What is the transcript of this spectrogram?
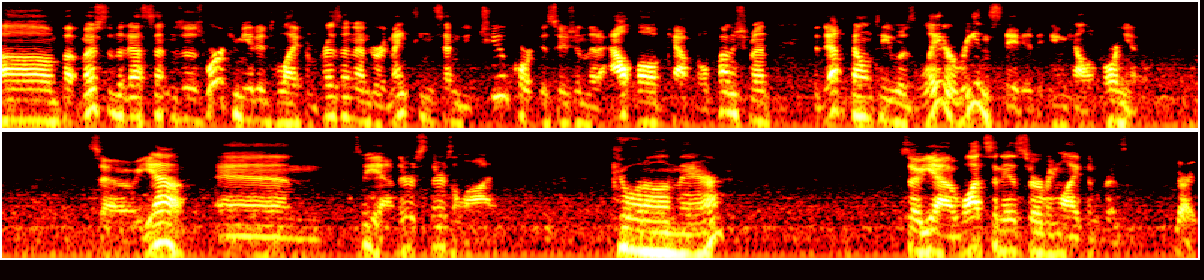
Um, but most of the death sentences were commuted to life in prison under a 1972 court decision that outlawed capital punishment. The death penalty was later reinstated in California. So yeah, and so yeah, there's there's a lot going on there. So yeah, Watson is serving life in prison. Right.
